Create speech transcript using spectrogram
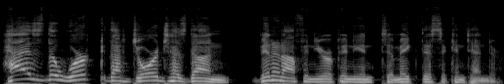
Has the work that George has done been enough, in your opinion, to make this a contender?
